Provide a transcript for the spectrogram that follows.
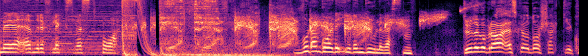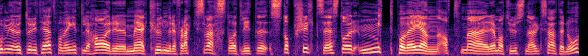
med en refleksvest på. P3. Hvordan går det i den gule vesten? Du, det går bra. Jeg skal jo da sjekke hvor mye autoritet man egentlig har med kun refleksvest og et lite stoppskilt. Så jeg står midt på veien attmed Rema 1000 Elgseter nå.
